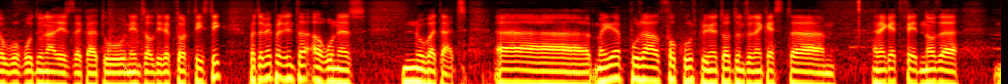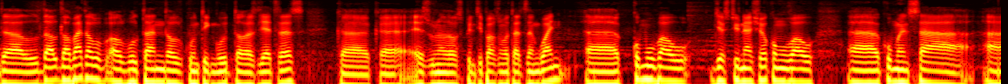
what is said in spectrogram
heu volgut donar des de que tu n'ets el director artístic, però també presenta algunes novetats. Uh, M'agradaria posar el focus, primer tot, doncs, en, aquesta, en aquest fet no? de, del, del debat al, al voltant del contingut de les lletres que, que és una de les principals novetats d'enguany. Uh, com ho vau gestionar això? Com ho vau uh, començar a,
